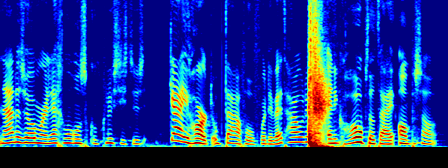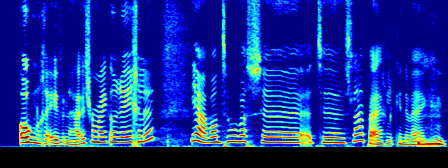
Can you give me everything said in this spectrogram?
na de zomer leggen we onze conclusies dus keihard op tafel voor de wethouder. En ik hoop dat hij en passant ook nog even een huis voor mij kan regelen. Ja, want hoe was eh, het eh, slapen eigenlijk in de wijk?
